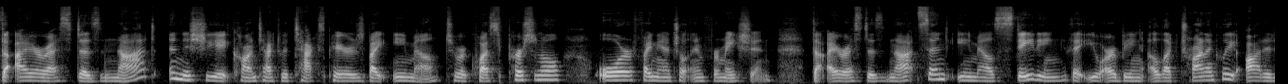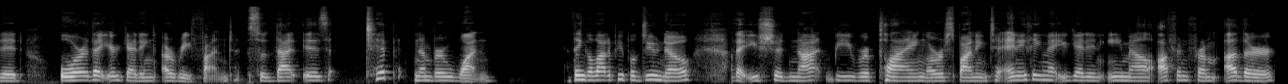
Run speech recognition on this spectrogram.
The IRS does not initiate contact with taxpayers by email to request personal or financial information. The IRS does not send emails stating that you are being electronically audited or that you're getting a refund. So that is tip number one. I think a lot of people do know that you should not be replying or responding to anything that you get in email, often from other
